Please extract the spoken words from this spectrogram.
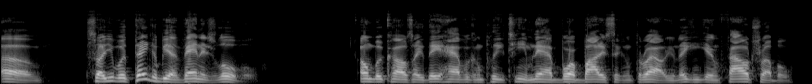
Um, so you would think it'd be advantage Louisville on because like they have a complete team. They have more bodies they can throw out. You know, they can get in foul trouble,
